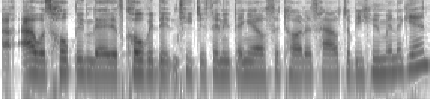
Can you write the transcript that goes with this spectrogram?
I, I was hoping that if COVID didn't teach us anything else, it taught us how to be human again.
